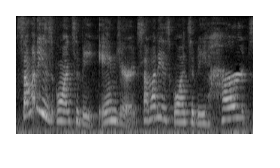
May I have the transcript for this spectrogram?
Somebody is going to be injured. Somebody is going to be hurt.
